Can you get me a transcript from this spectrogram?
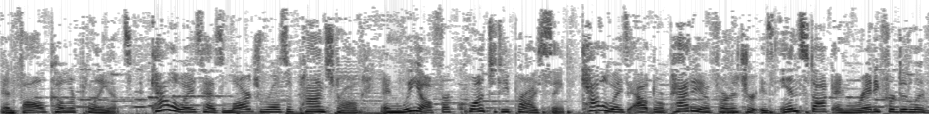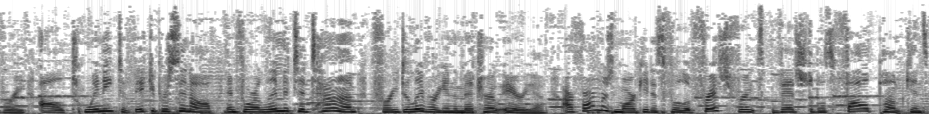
and fall color plants. Callaway's has large rolls of pine straw, and we offer quantity pricing. Callaway's outdoor patio furniture is in stock and ready for delivery, all 20 to 50% off, and for a limited time, free delivery in the metro area. Our farmers market is full of fresh fruits, vegetables, fall pumpkins,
